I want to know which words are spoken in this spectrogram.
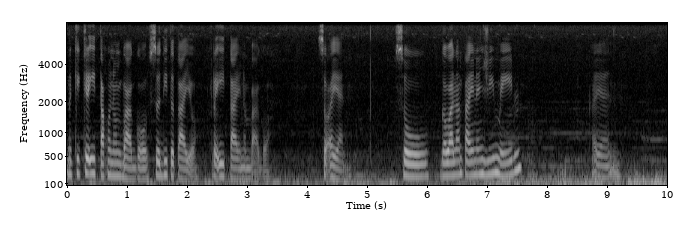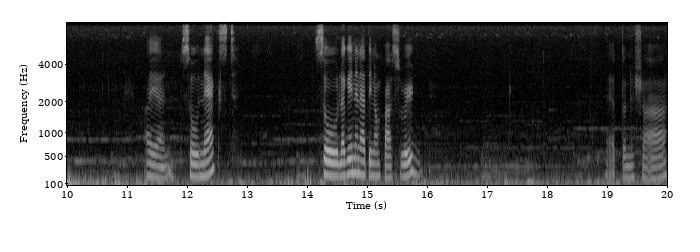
nagkikreate ako ng bago. So, dito tayo. Create tayo ng bago. So, ayan. So, gawa lang tayo ng Gmail. Ayan. Ayan. So, next. So, lagay na natin ang password. Ito na siya.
